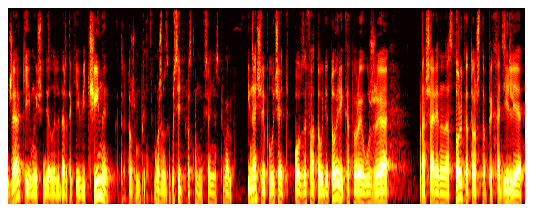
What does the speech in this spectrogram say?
джерки, и мы еще делали даже такие ветчины, которые тоже мы, в принципе, можем запустить, просто мы все не успеваем. И начали получать отзыв от аудитории, которые уже прошарены настолько, то, что приходили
